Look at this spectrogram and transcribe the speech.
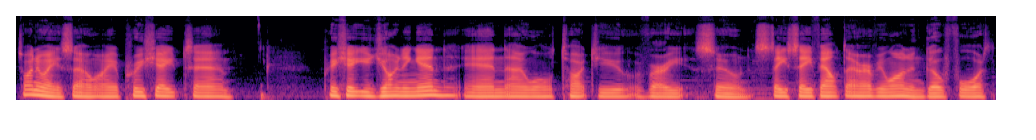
So anyway, so I appreciate. Uh, Appreciate you joining in, and I will talk to you very soon. Stay safe out there, everyone, and go forth,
